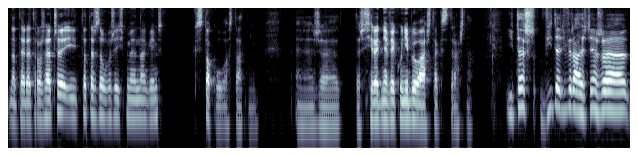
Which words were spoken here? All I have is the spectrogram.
na te retro rzeczy i to też zauważyliśmy na Gamestocku ostatnim, y, że też średnia wieku nie była aż tak straszna. I też widać wyraźnie, że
